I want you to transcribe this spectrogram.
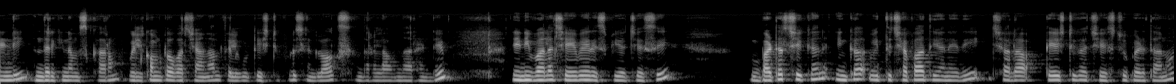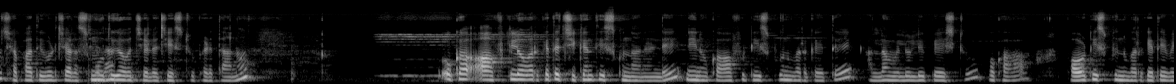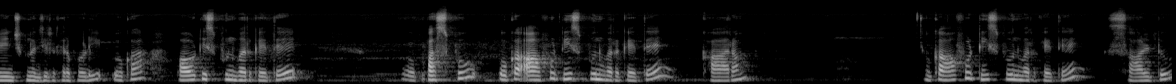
అండి అందరికీ నమస్కారం. Welcome to our channel Telugu tasty foods and blogs అందరు ఎలా ఉన్నారండి? నేను ఇవాళ చేయబోయే రెసిపీ వచ్చేసి బటర్ చికెన్ ఇంకా విత్ చపాతీ అనేది చాలా టేస్ట్గా చేసి చూపెడతాను. చపాతీ కూడా చాలా స్మూత్గా వచ్చేలా చేసి చూపెడతాను. ఒక హాఫ్ కిలో వరకు అయితే చికెన్ తీసుకున్నానండి. నేను ఒక హాఫ్ టీ స్పూన్ వరకు అయితే అల్లం వెల్లుల్లి పేస్ట్ ఒక పావు టీ స్పూన్ వరకు అయితే వేయించుకున్న జీలకర్ర పొడి ఒక పావు టీ స్పూన్ వరకు అయితే పసుపు ఒక హాఫ్ టీ స్పూన్ వరకు అయితే కారం ఒక హాఫ్ టీ స్పూన్ వరకు అయితే సాల్టు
